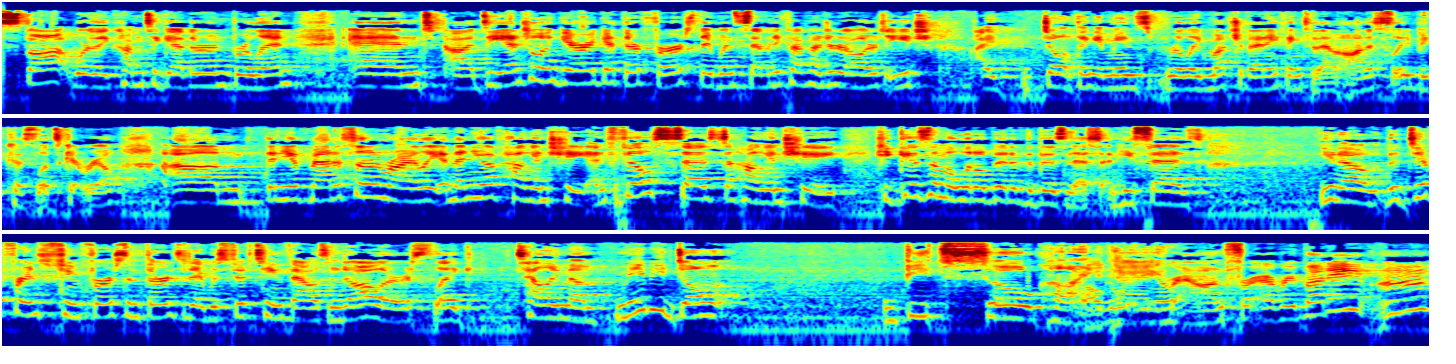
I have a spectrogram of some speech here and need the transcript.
spot where they come together in Berlin. And uh, DeAngelo and Gary get there first. They win $7,500 each. I don't think it means really much of anything to them, honestly, because let's get real. Um, then you have Madison and Riley, and then you have Hung and Chee. And Phil says to Hung and Chee, he gives them a little bit of the business, and he says, you know, the difference between first and third today was $15,000. Like, telling them, maybe don't be so kind and Okay. waiting around for everybody. Mm.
